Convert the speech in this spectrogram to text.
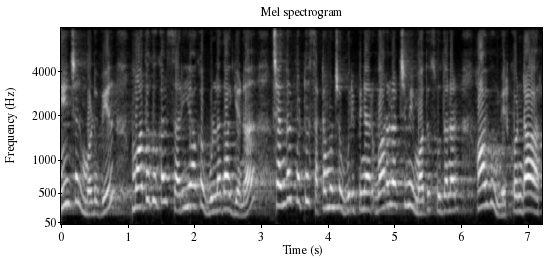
நீஞ்சல் மடுவில் மதகுகள் சரியாக உள்ளதா என செங்கல்பட்டு சட்டமன்ற உறுப்பினர் வரலட்சுமி மதுசூதனன் ஆய்வு மேற்கொண்டார்.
